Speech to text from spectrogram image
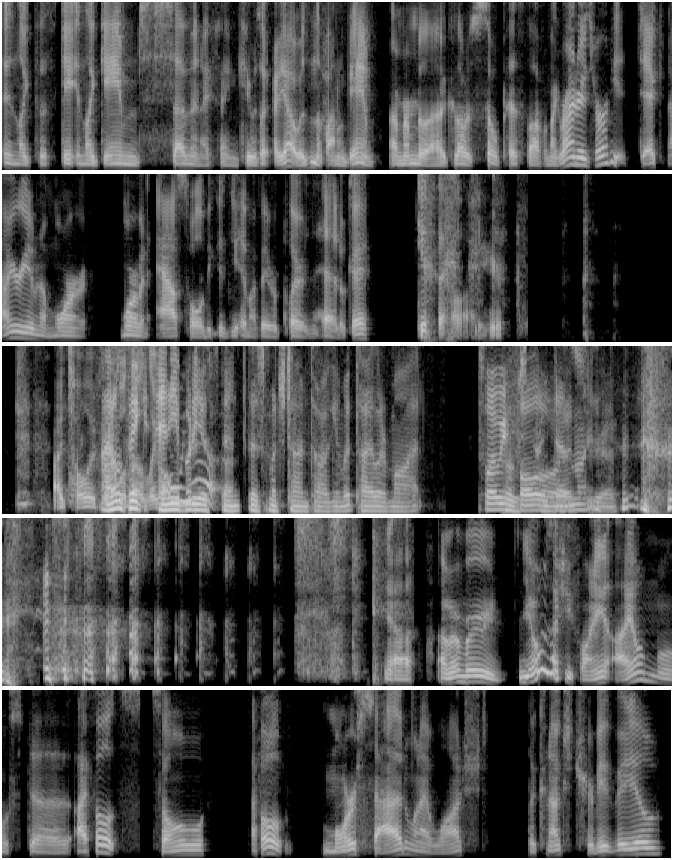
in like this game in like game seven. I think he was like, yeah, it was in the final game. I remember that because I was so pissed off. I'm like, Ryan Reaves, you're already a dick. Now you're even a more more of an asshole because you hit my favorite player in the head. Okay, get the hell out of here. I totally. Forgot I don't think was like, oh, anybody has spent this much time talking about Tyler Motte. That's why we follow on. Instagram. yeah, I remember. You know what was actually funny? I almost, uh, I felt so, I felt more sad when I watched the Canucks tribute video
